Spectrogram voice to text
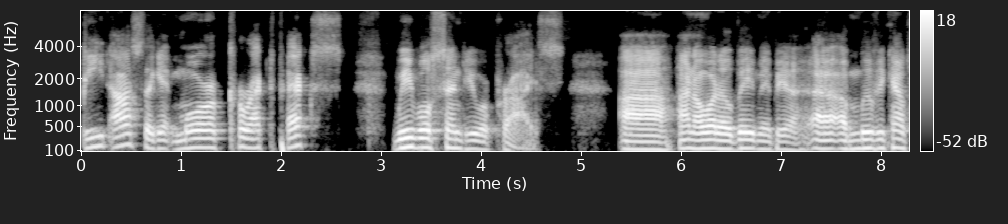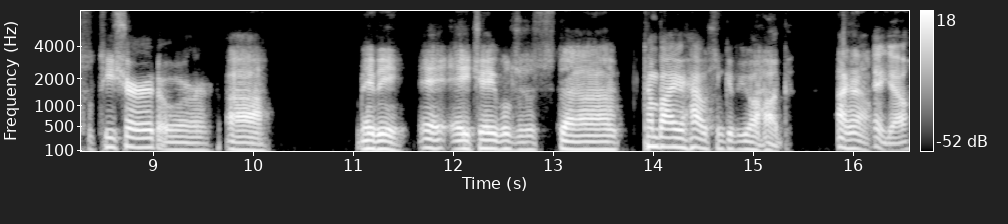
beat us, they get more correct picks. We will send you a prize. Uh, I don't know what it'll be. Maybe a a, movie council T-shirt, or uh, maybe A- AJ will just uh, come by your house and give you a hug. I don't know. There you go.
